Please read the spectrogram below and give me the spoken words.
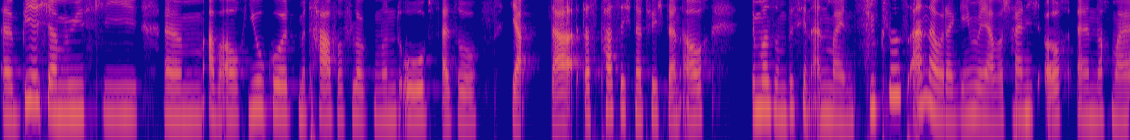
äh, Birchermüsli, ähm, aber auch Joghurt mit Haferflocken und Obst. Also ja, da das passe ich natürlich dann auch immer so ein bisschen an meinen Zyklus an, aber da gehen wir ja wahrscheinlich mhm. auch äh, nochmal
